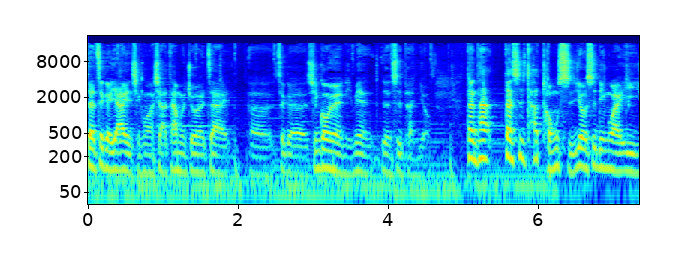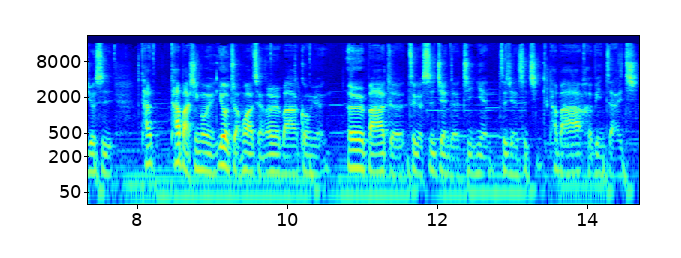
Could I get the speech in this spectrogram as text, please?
在这个压抑的情况下，他们就会在呃这个新公园里面认识朋友，但他但是他同时又是另外意义，就是他他把新公园又转化成二二八公园二二八的这个事件的纪念这件事情，他把它合并在一起，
